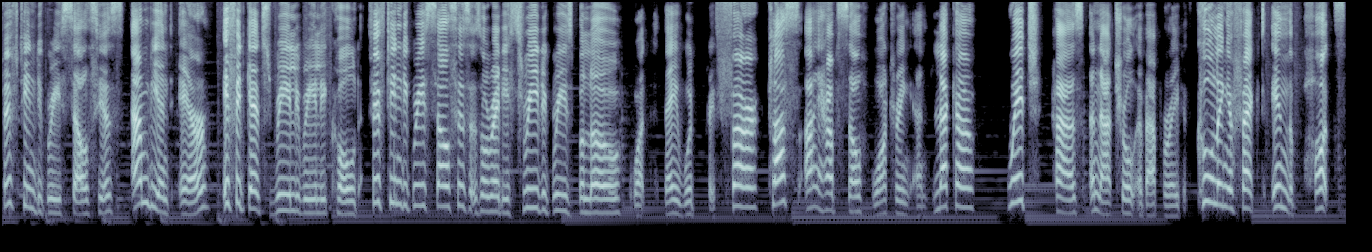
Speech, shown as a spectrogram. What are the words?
15 degrees Celsius ambient air if it gets really, really cold. 15 degrees Celsius is already three degrees below what they would prefer. Plus, I have self-watering and leca, which has a natural evaporative cooling effect in the pots.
